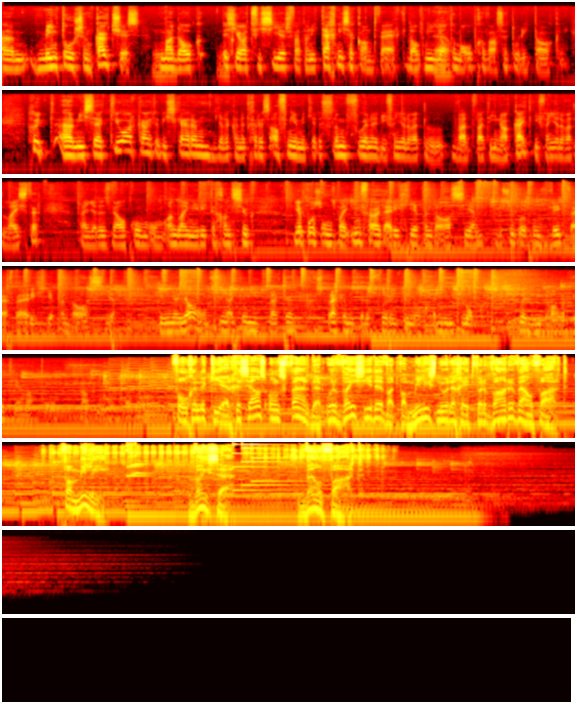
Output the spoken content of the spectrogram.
um mentors en coaches, hmm. maar dalk is jou adviseurs wat aan die tegniese kant werk, dalk nie ja. heeltemal opgewasse tot die taak nie. Goed, um hier's 'n QR-kode op die skerm. Julle kan dit gerus afneem met julle slimfone, die van julle wat wat wat hierna kyk, die van julle wat luister en julle is welkom om aanlyn hierdie te gaan soek. E-pos ons by info@rg.ac. Besoek ook ons webwerf by rg.ac. En ja, ja, ons sien uit om lekker gesprekke met julle vorentoe nog in die blok oor hierdie belangrike tema te hê. Dankie. Volgende keer gesels ons verder oor wyshede wat families nodig het vir ware welvaart. Familie. Wyse. Welvaart.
